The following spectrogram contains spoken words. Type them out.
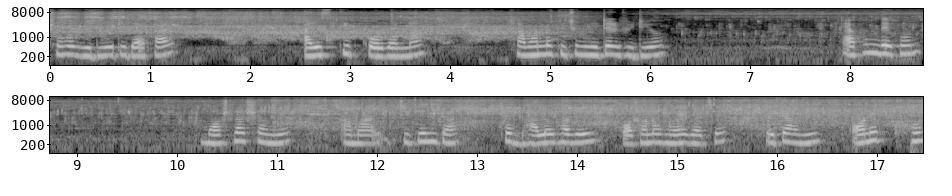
সহ ভিডিওটি দেখার আর স্কিপ করবেন না। সামান্য কিছু মিনিটের ভিডিও। এখন দেখুন, মশলার সঙ্গে আমার চিকেনটা খুব ভালোভাবেই কষানো হয়ে গেছে। এটা আমি অনেকক্ষণ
